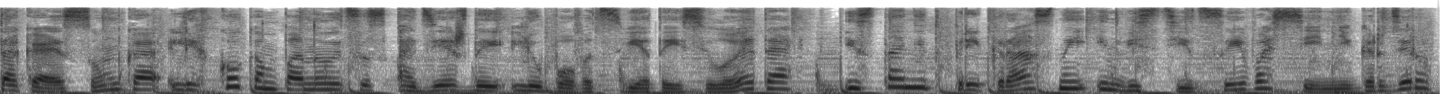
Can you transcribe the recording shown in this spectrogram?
Такая сумка легко компонуется с одеждой любого цвета и силуэта и станет прекрасной инвестицией в осенний гардероб.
